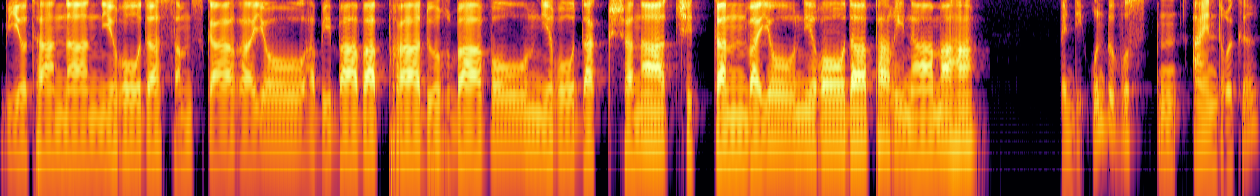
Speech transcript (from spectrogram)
Vyotana Niroda Samskarayo Abhibhava Pradurbhavo Nirodakshana Chittanvayo Niroda Parinamaha Wenn die unbewussten Eindrücke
